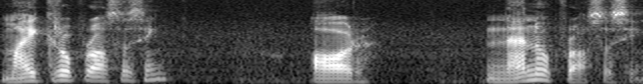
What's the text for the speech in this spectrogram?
micro processing or nano processing.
